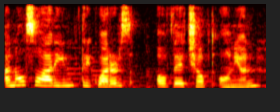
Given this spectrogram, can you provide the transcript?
and also add in 3 quarters of the chopped onion.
